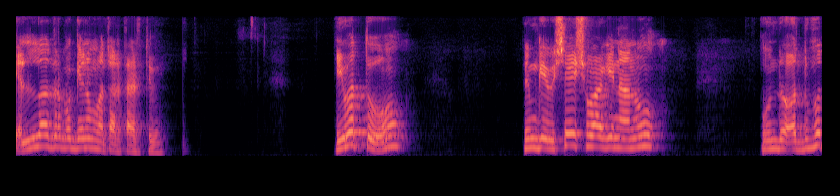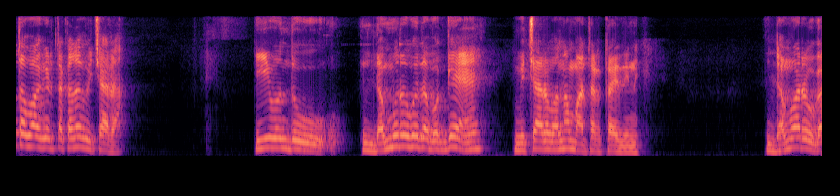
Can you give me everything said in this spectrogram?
ಎಲ್ಲದರ ಬಗ್ಗೆನೂ ಮಾತಾಡ್ತಾ ಇರ್ತೀವಿ. ಇವತ್ತು ನಿಮಗೆ ವಿಶೇಷವಾಗಿ ನಾನು ಒಂದು ಅದ್ಭುತವಾಗಿರ್ತಕ್ಕಂಥ ವಿಚಾರ. ಈ ಒಂದು ಡಮರೋಗದ ಬಗ್ಗೆ ವಿಚಾರವನ್ನು ಮಾತಾಡ್ತಾ ಇದ್ದೀನಿ. ಡಮರೋಗ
